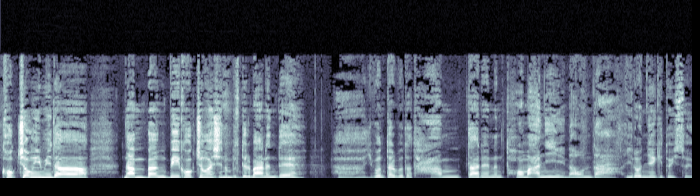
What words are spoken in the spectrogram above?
걱정입니다. 난방비 걱정하시는 분들 많은데 아, 이번 달보다 다음 달에는 더 많이 나온다. 이런 얘기도 있어요.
